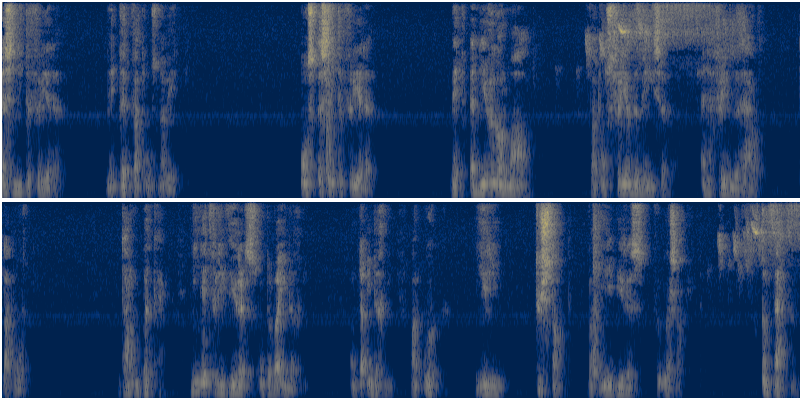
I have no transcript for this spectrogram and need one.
is nie tevrede met dit wat ons nou het. Ons is nie tevrede met 'n nuwe normaal wat ons vreemde mense in 'n vreemde wêreld laat word. Daarom bid ek nie net vir die virus om te beëindig nie, om te eindig nie, maar ook hierdie toestand wat hierdie virus veroorsaak het. Inperking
